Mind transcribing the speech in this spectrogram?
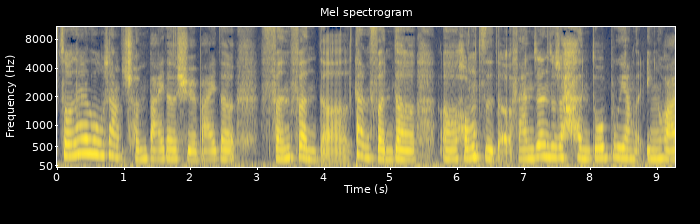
走在路上，纯白的、雪白的、粉粉的、淡粉的、呃红紫的，反正就是很多不一样的樱花。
